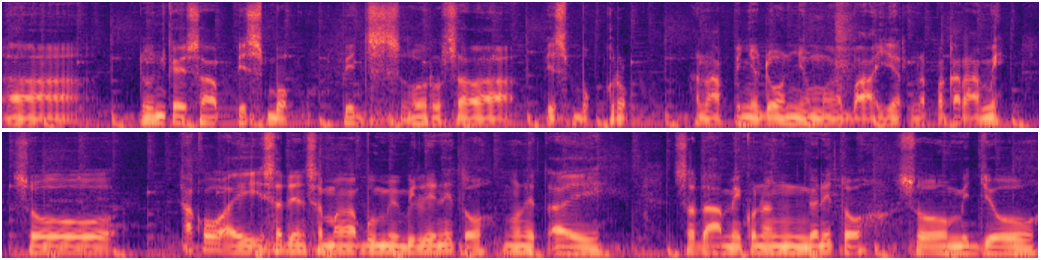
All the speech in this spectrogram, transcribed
uh, doon kayo sa Facebook page or sa Facebook group. Hanapin nyo doon yung mga buyer napakarami. So ako ay isa din sa mga bumibili nito ngunit ay sa dami ko ng ganito so medyo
